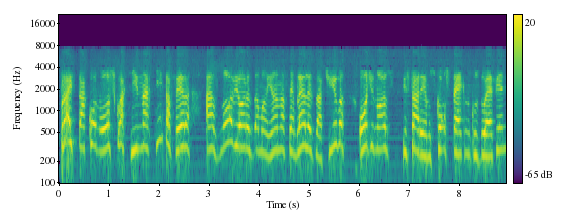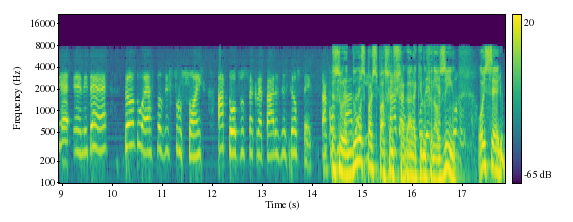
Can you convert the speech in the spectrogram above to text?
para estar conosco aqui na quinta-feira, às 9 horas da manhã, na Assembleia Legislativa, onde nós estaremos com os técnicos do FNDE, dando estas instruções a todos os secretários e seus técnicos. Tá professora, duas aí, participações chegaram aqui no finalzinho. Oi, sério,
